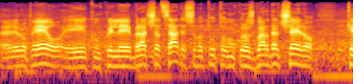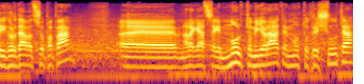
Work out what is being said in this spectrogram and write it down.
eh, l'Europeo e con quelle braccia alzate e soprattutto con quello sguardo al cielo che ricordava il suo papà, eh, una ragazza che è molto migliorata, è molto cresciuta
